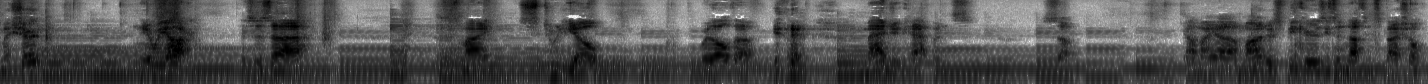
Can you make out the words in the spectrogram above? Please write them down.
My shirt. And here we are. This is uh this is my studio where all the magic happens. So got my uh, monitor speakers, these are nothing special.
